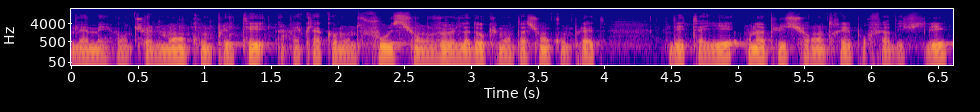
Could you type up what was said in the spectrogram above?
Et même éventuellement compléter avec la commande full si on veut la documentation complète, détaillée. On appuie sur entrée pour faire défiler.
